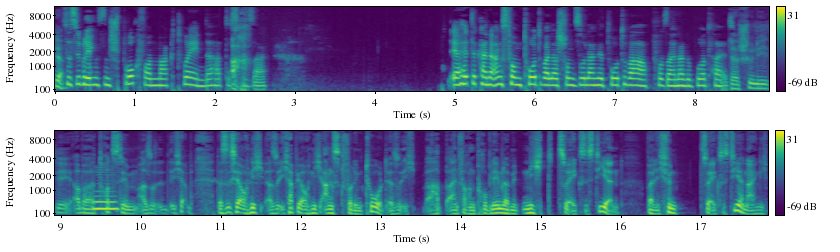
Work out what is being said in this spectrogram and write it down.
Ja. Das ist übrigens ein Spruch von Mark Twain, der hat das Ach. gesagt. Er hätte keine Angst vor dem Tod, weil er schon so lange tot war, vor seiner Geburt halt. Ja, schöne Idee. Aber Mhm. trotzdem, also ich habe, das ist ja auch nicht, also ich habe ja auch nicht Angst vor dem Tod. Also ich habe einfach ein Problem damit, nicht zu existieren, weil ich finde zu existieren eigentlich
